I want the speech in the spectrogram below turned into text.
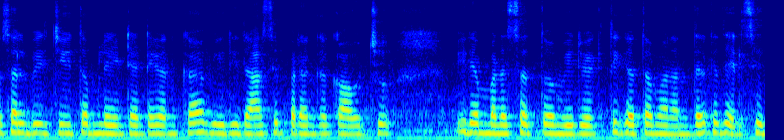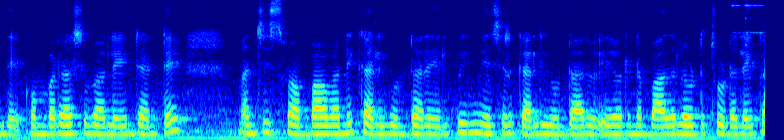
అసలు వీరి జీవితంలో ఏంటంటే కనుక వీరి రాశి పరంగా కావచ్చు వీరి మనస్తత్వం వీరి వ్యక్తిగతం మనందరికీ తెలిసిందే. కుంభరాశి వాళ్ళు ఏంటంటే మంచి స్వభావాన్ని కలిగి ఉంటారు హెల్పింగ్ నేచర్ కలిగి ఉంటారు. ఎవరైనా బాధలో ఉంటే చూడలేక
